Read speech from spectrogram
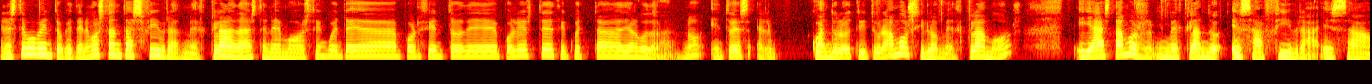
En este momento que tenemos tantas fibras mezcladas, tenemos 50% de poliéster, 50% de algodón, ¿no? entonces, cuando lo trituramos y lo mezclamos, ya estamos mezclando esa fibra, esa,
